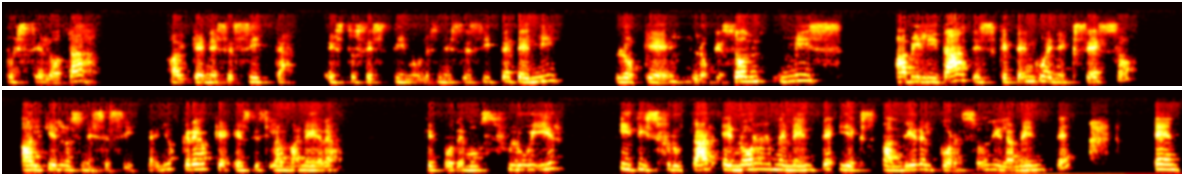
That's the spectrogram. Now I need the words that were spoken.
pues se lo da al que necesita estos estímulos, necesita de mí lo que, lo que son mis habilidades que tengo en exceso, alguien los necesita. Yo creo que esa es la manera que podemos fluir y disfrutar enormemente y expandir el corazón y la mente en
